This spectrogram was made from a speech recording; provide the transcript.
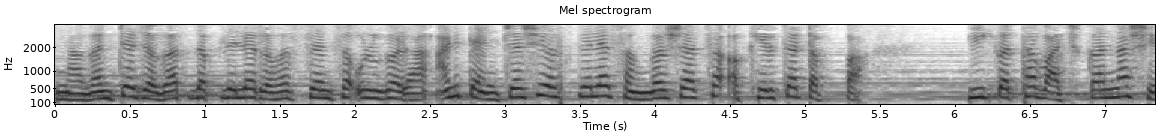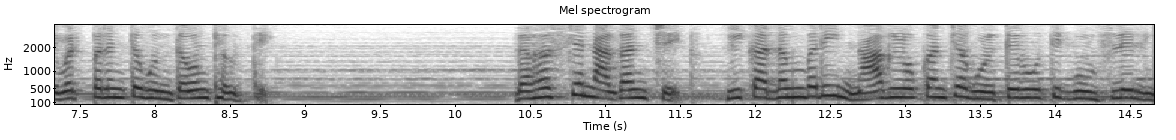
नागांच्या जगात लपलेल्या रहस्यांचा उलगडा आणि त्यांच्याशी असलेल्या संघर्षाचा अखेरचा टप्पा ही कथा वाचकांना शेवटपर्यंत गुंतवून ठेवते. रहस्य नागांचे ही कादंबरी नाग लोकांच्या गुळतेभोवती गुंफलेली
